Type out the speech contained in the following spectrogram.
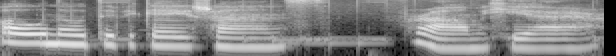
all notifications from here.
